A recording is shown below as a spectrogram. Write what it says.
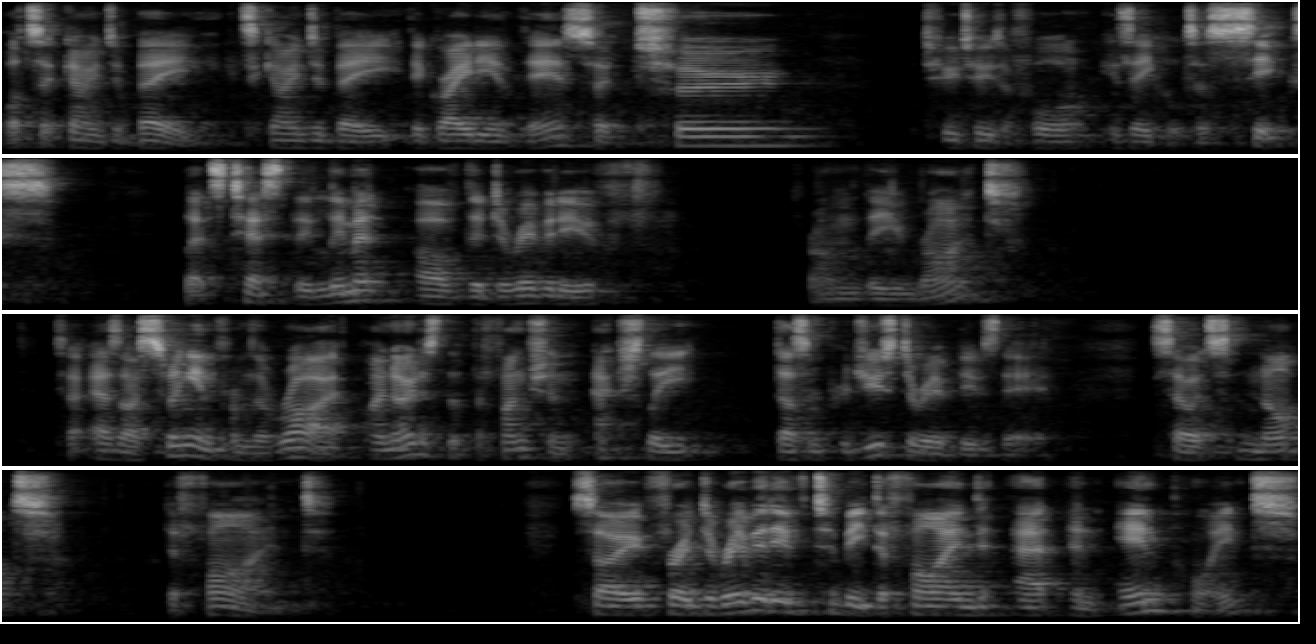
what's it going to be? It's going to be the gradient there. So 2, 2 2 to 4 is equal to 6. Let's test the limit of the derivative from the right. So as I swing in from the right, I notice that the function actually doesn't produce derivatives there. So it's not defined. So for a derivative to be defined at an endpoint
